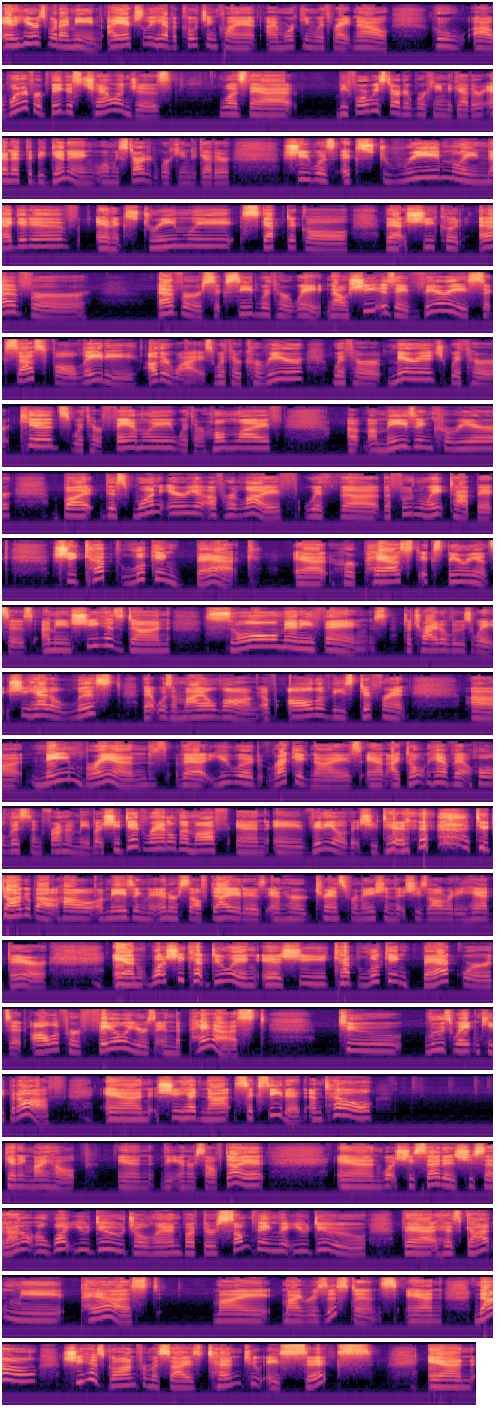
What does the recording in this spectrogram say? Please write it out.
And here's what I mean. I actually have a coaching client I'm working with right now who uh, one of her biggest challenges was that before we started working together and at the beginning when we started working together, she was extremely negative and extremely skeptical that she could ever ever succeed with her weight. Now, she is a very successful lady otherwise, with her career, with her marriage, with her kids, with her family, with her home life. Amazing career, but this one area of her life with the the food and weight topic, she kept looking back at her past experiences. I mean, she has done so many things to try to lose weight. She had a list that was a mile long of all of these different uh, name brands that you would recognize. And I don't have that whole list in front of me, but she did rattle them off in a video that she did to talk about how amazing the inner self diet is and her transformation that she's already had there. And what she kept doing is she kept looking backwards at all of her failures in the past to lose weight and keep it off. And she had not succeeded until getting my help in the inner self diet. And what she said is, she said, I don't know what you do, Jolynn, but there's something that you do that has gotten me past my my resistance and now she has gone from a size 10 to a 6 and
